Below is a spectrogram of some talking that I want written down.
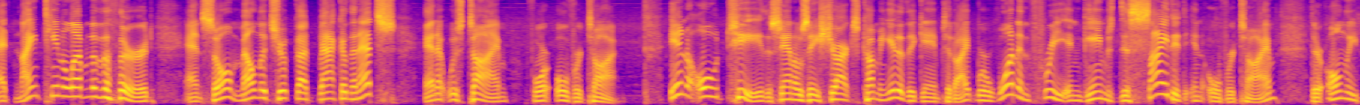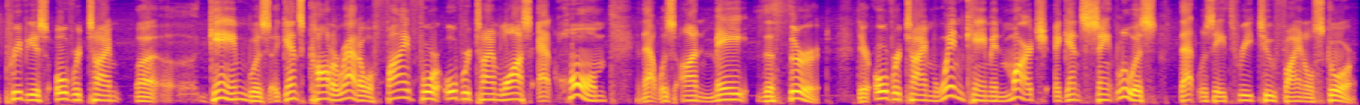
at 1911 of the third. And so Melnichuk got back in the nets, and it was time for overtime. In OT, the San Jose Sharks coming into the game tonight were 1 and 3 in games decided in overtime. Their only previous overtime uh, game was against Colorado, a 5-4 overtime loss at home, and that was on May the 3rd. Their overtime win came in March against St. Louis. That was a 3 2 final score.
